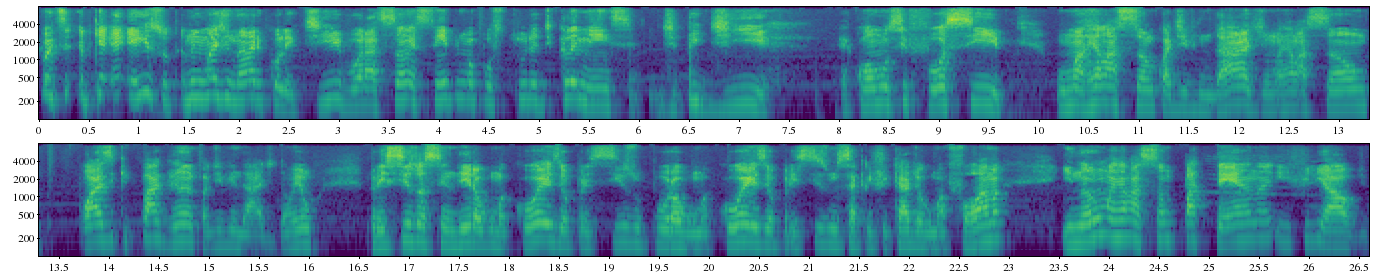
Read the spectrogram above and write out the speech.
Porque é, é, isso, no imaginário coletivo, oração é sempre uma postura de clemência, de pedir. É como se fosse uma relação com a divindade, uma relação quase que pagã com a divindade. Então eu preciso acender alguma coisa, eu preciso pôr alguma coisa, eu preciso me sacrificar de alguma forma, e não uma relação paterna e filial, de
